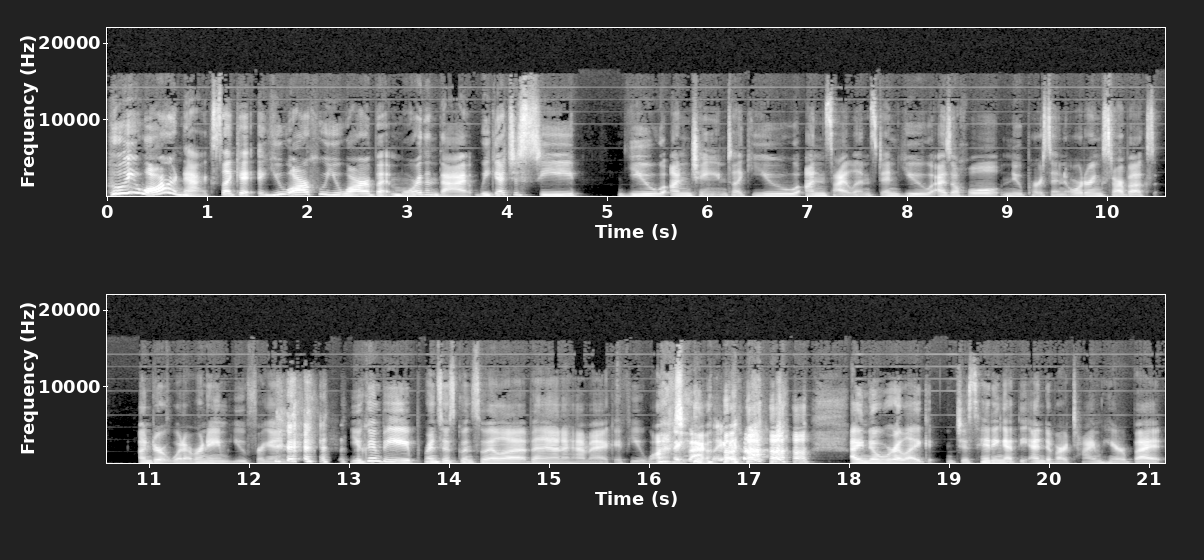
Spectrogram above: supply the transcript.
who you are next. Like, it, you are who you are. But more than that, we get to see you unchained, like you unsilenced, and you as a whole new person ordering Starbucks under whatever name you friggin' you can be Princess Consuela Banana Hammock if you want. Exactly. I know we're like just hitting at the end of our time here, but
